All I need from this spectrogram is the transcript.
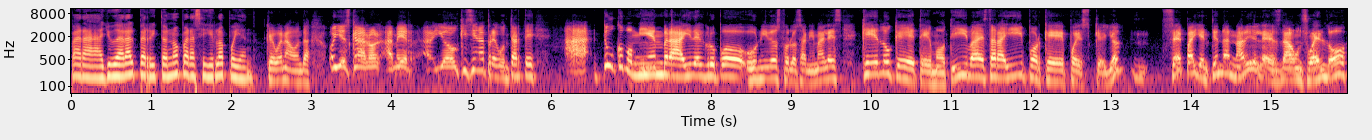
para ayudar al perrito, ¿no? Para seguirlo apoyando. Qué buena onda. Oye, Carol, a ver, yo quisiera preguntarte, ah, tú como miembro ahí del grupo Unidos por los Animales, ¿qué es lo que te motiva a estar ahí? Porque, pues, que yo sepa y entienda, nadie les da un sueldo.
